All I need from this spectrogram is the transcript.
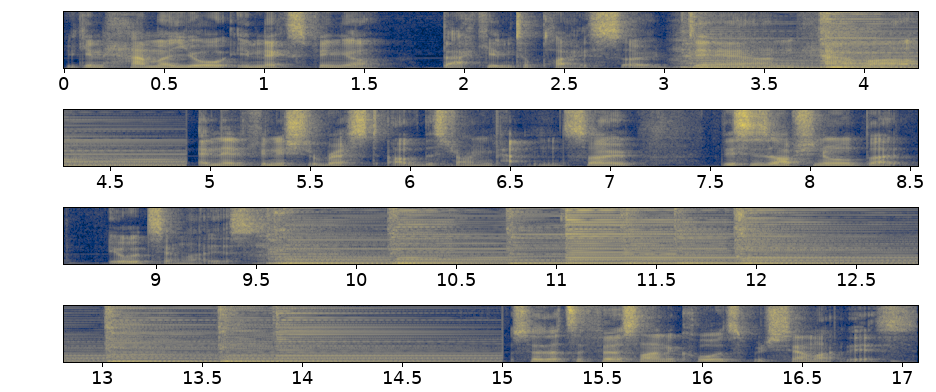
you can hammer your index finger back into place. So down, hammer, and then finish the rest of the strumming pattern. So this is optional, but it would sound like this. So that's the first line of chords which sound like this.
